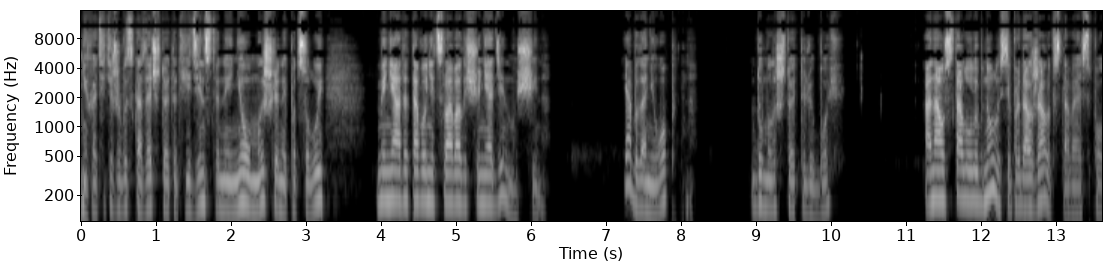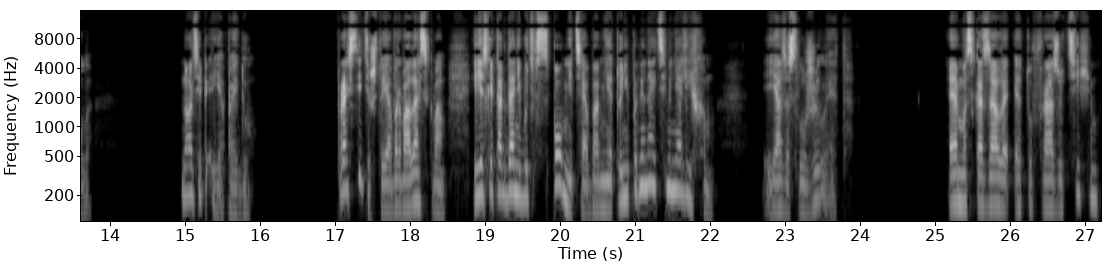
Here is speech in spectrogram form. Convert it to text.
«Не хотите же вы сказать, что этот единственный неумышленный поцелуй меня до того не целовал еще ни один мужчина? Я была неопытна, думала, что это любовь. Она устало улыбнулась и продолжала, вставая с пола. «Ну а теперь я пойду. Простите, что я ворвалась к вам, и если когда-нибудь вспомните обо мне, то не поминайте меня лихом. Я заслужила это». Эмма сказала эту фразу тихим,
